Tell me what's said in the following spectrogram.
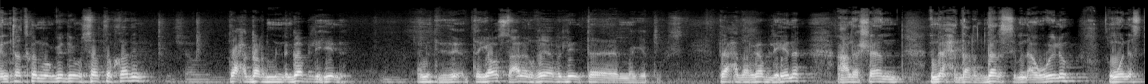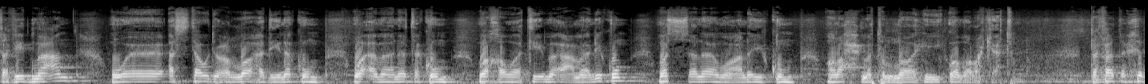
انت تكون موجود يوم السبت القادم؟ إن شاء الله. تحضر من قبل هنا. انت تجاوزت على الغياب اللي انت ما جبتوش. تحضر قبل هنا علشان نحضر الدرس من أوله ونستفيد معا. وأستودع الله دينكم وأمانتكم وخواتيم أعمالكم. والسلام عليكم ورحمة الله وبركاته. تفاتك خير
